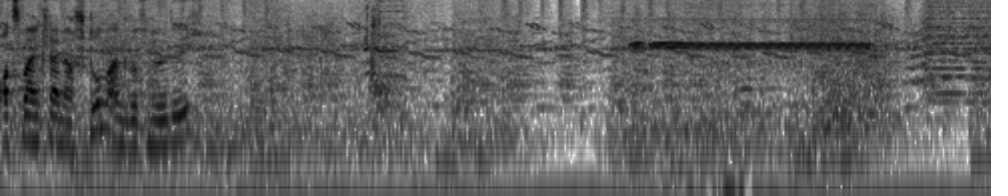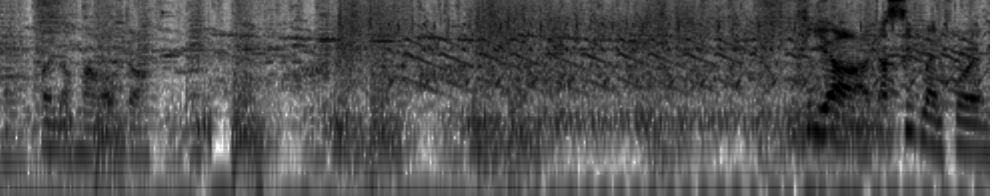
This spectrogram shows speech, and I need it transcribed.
War zwar ein kleiner Sturmangriff nötig. Und nochmal rauf da. Ja, das sieht mein Freund.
